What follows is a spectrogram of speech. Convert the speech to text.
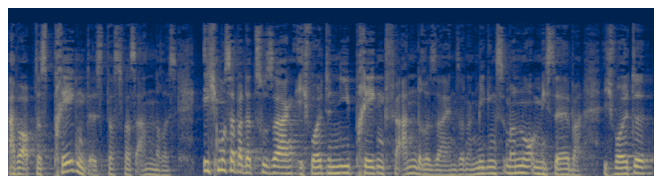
Aber ob das prägend ist, das ist was anderes. Ich muss aber dazu sagen, ich wollte nie prägend für andere sein, sondern mir ging es immer nur um mich selber. Ich wollte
